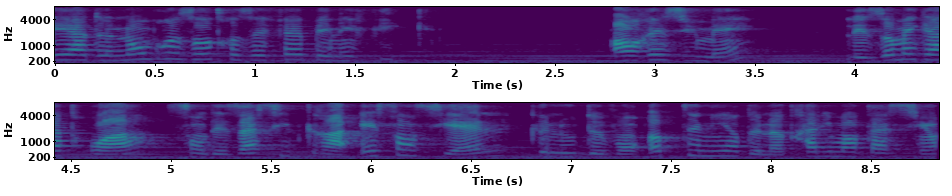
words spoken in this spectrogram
et à de nombreux autres effets bénéfiques. En résumé, les oméga 3 sont des acides gras essentiels que nous devons obtenir de notre alimentation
